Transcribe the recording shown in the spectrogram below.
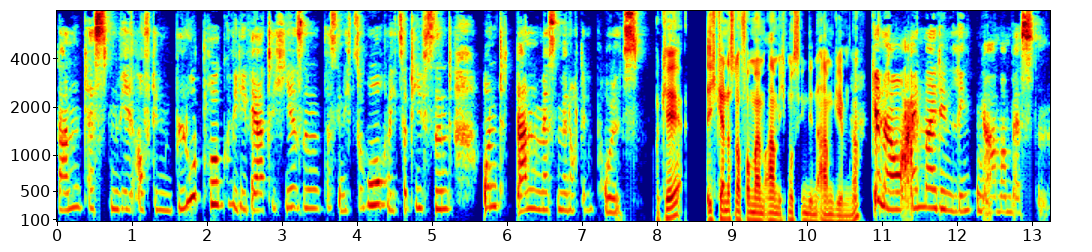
Dann testen wir auf den Blutdruck, wie die Werte hier sind, dass sie nicht zu hoch, nicht zu tief sind. Und dann messen wir noch den Puls. Okay, ich kenne das noch von meinem Arm, ich muss Ihnen den Arm geben, ne? Genau, einmal den linken Arm am besten.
